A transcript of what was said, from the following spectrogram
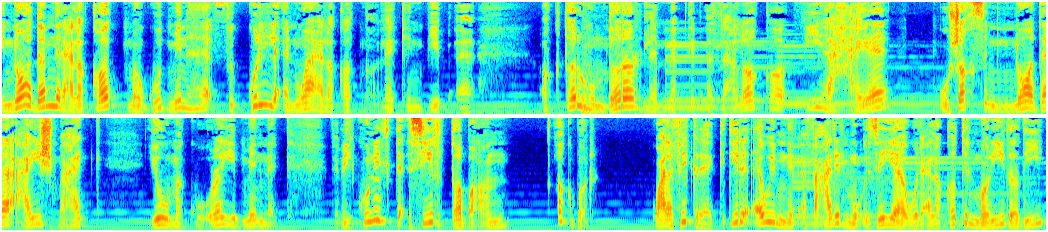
النوع ده من العلاقات موجود منها في كل أنواع علاقاتنا لكن بيبقى أكترهم ضرر لما بتبقى في علاقة فيها حياة وشخص من النوع ده عايش معاك يومك وقريب منك. فبيكون التأثير طبعا أكبر. وعلى فكرة كتير قوي من الأفعال المؤذية والعلاقات المريضة دي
